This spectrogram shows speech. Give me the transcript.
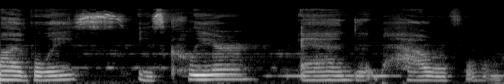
My voice is clear and powerful.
